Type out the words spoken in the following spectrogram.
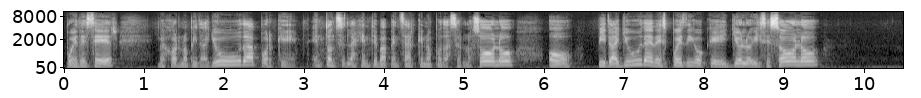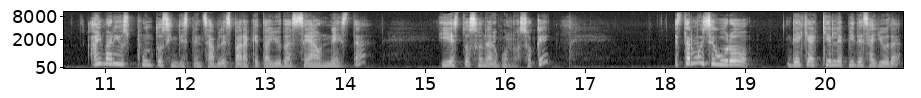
puede ser mejor no pido ayuda porque entonces la gente va a pensar que no puedo hacerlo solo o pido ayuda y después digo que yo lo hice solo. Hay varios puntos indispensables para que tu ayuda sea honesta y estos son algunos, ¿ok? Estar muy seguro de que a quién le pides ayuda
